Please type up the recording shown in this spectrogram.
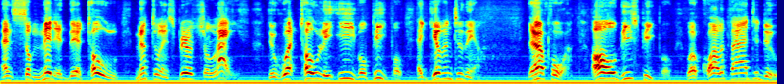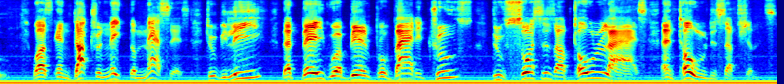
and submitted their total mental and spiritual life to what totally evil people had given to them. Therefore, all these people were qualified to do was indoctrinate the masses to believe that they were being provided truths through sources of told lies and told deceptions.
